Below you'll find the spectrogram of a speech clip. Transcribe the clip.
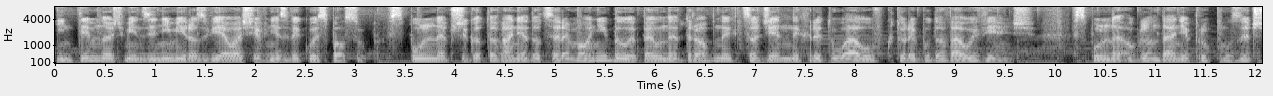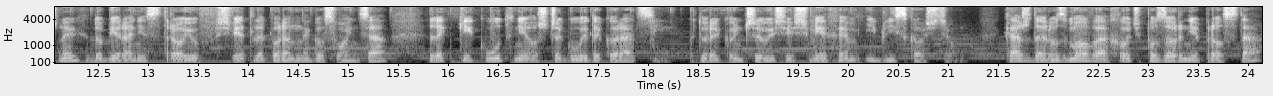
Intymność między nimi rozwijała się w niezwykły sposób. Wspólne przygotowania do ceremonii były pełne drobnych, codziennych rytuałów, które budowały więź. Wspólne oglądanie prób muzycznych, dobieranie strojów w świetle porannego słońca, lekkie kłótnie o szczegóły dekoracji, które kończyły się śmiechem i bliskością. Każda rozmowa, choć pozornie prosta,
